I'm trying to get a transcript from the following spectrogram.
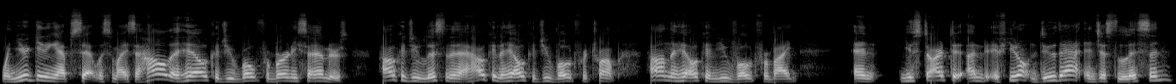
When you're getting upset with somebody, say, How the hell could you vote for Bernie Sanders? How could you listen to that? How in the hell could you vote for Trump? How in the hell can you vote for Biden? And you start to, under, if you don't do that and just listen,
